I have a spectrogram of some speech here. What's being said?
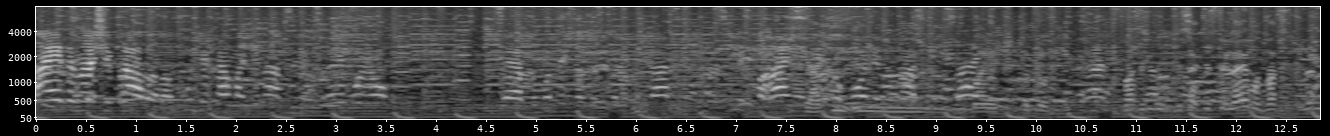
Знаєте наші правила. Будь-яка махінація з рибою Це автоматична дискваліфікація. Всі змагання, які проходять на нашому сайті. 20 хвилин, 10 стріляємо, 20 хвилин.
